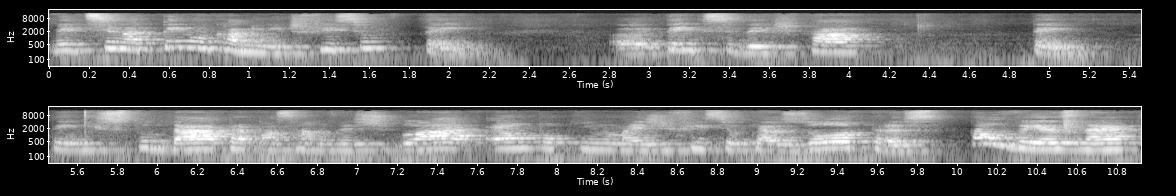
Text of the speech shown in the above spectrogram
Medicina tem um caminho difícil? Tem. Ah, tem que se dedicar? Tem. Tem que estudar para passar no vestibular? É um pouquinho mais difícil que as outras? Talvez, né?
